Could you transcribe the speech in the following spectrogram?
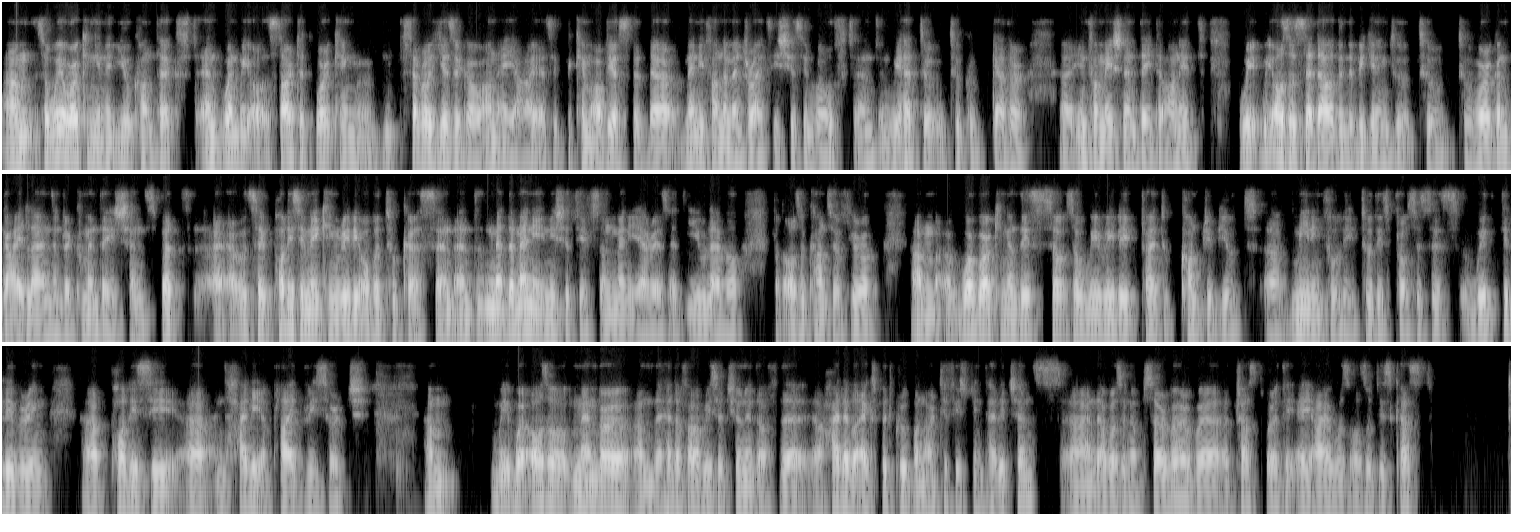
Um, so we're working in a EU context, and when we started working several years ago on AI, as it became obvious that there are many fundamental rights issues involved, and, and we had to, to gather uh, information and data on it. We, we also set out in the beginning to, to, to work on guidelines and recommendations, but I, I would say policymaking really overtook us, and, and the many initiatives on many areas at EU level, but also Council of Europe, um, were working on this. So, so we really try to contribute uh, meaningfully to these processes with delivering uh, policy uh, and highly applied research. Um, we were also a member, um, the head of our research unit of the uh, high-level expert group on artificial intelligence, uh, and I was an observer where a trustworthy AI was also discussed.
